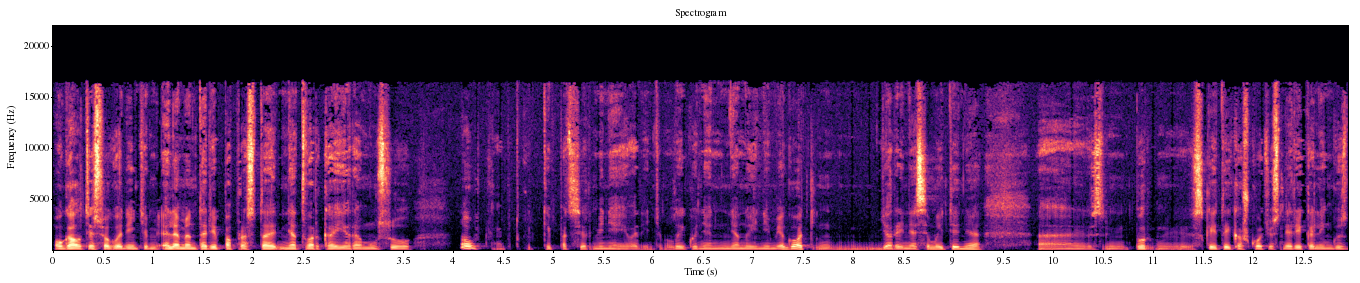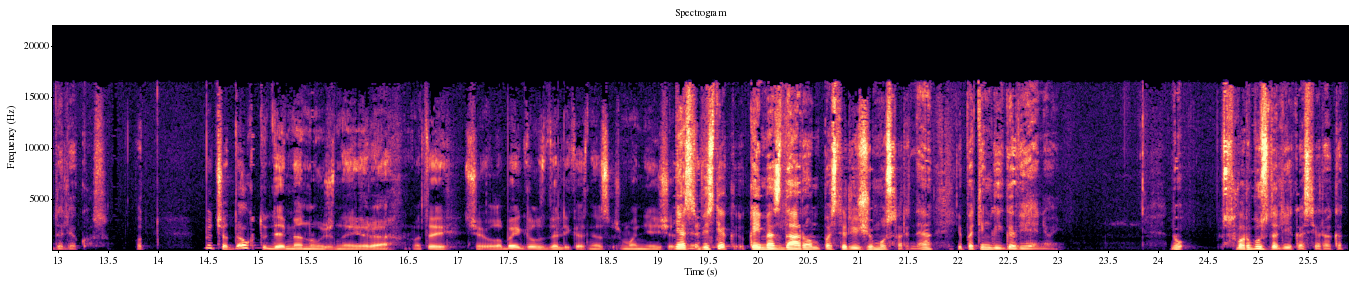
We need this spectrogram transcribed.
o gal tiesiog, vadinkim, elementari paprasta netvarka yra mūsų uh, nu, kaip pats ir minėjai, vadinkim, laiku nenuini miegoti, gerai nesimaitinė, skaitai kažkokius nereikalingus dalykus. Bet čia daug tų dėmenų, žinai, yra. Matai, čia jau labai gilus dalykas, nes žmonė iš esmės. Nes vis tiek, kai mes darom pasiryžimus, ar ne, ypatingai gavėnioj, nu, svarbus dalykas yra, kad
